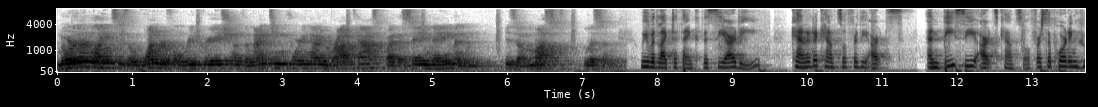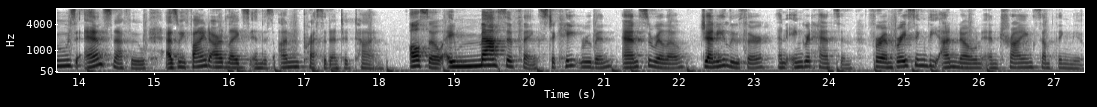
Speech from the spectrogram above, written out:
Northern Lights is a wonderful recreation of the 1949 broadcast by the same name and is a must listen. We would like to thank the CRD, Canada Council for the Arts, and BC Arts Council for supporting Who's and Snafu as we find our legs in this unprecedented time. Also, a massive thanks to Kate Rubin, Anne Cirillo, Jenny Luther, and Ingrid Hansen for embracing the unknown and trying something new.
